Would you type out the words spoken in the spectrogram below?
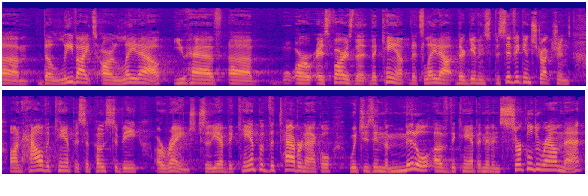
um, the Levites are laid out, you have uh, or as far as the, the camp that's laid out, they're given specific instructions on how the camp is supposed to be arranged. So you have the camp of the tabernacle, which is in the middle of the camp, and then encircled around that,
